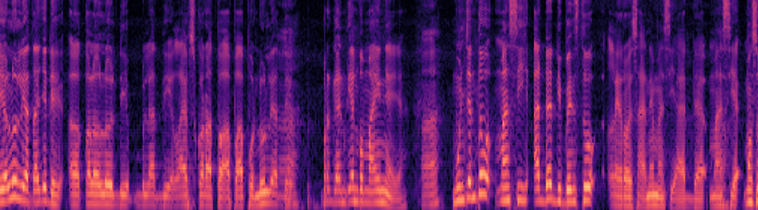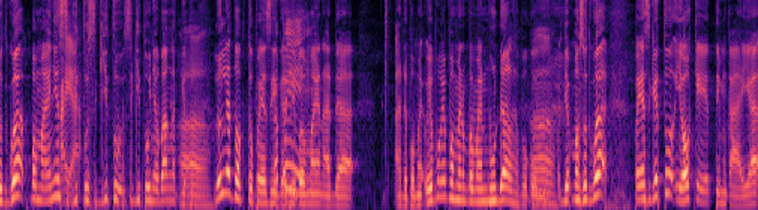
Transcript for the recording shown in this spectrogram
Ya lu lihat aja deh eh, kalau lu di lihat di live score atau apa pun lu lihat deh pergantian pemainnya ya. Heeh. Munchen tuh masih ada di bench tuh Leroy Sané masih ada, masih maksud gua pemainnya segitu-segitu segitunya banget gitu. Ah. Lu lihat waktu PSG Tapi- ganti pemain ada ada pemain ya pokoknya pemain-pemain muda lah pokoknya. Ya, Maksud gua PSG tuh ya oke tim kaya,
